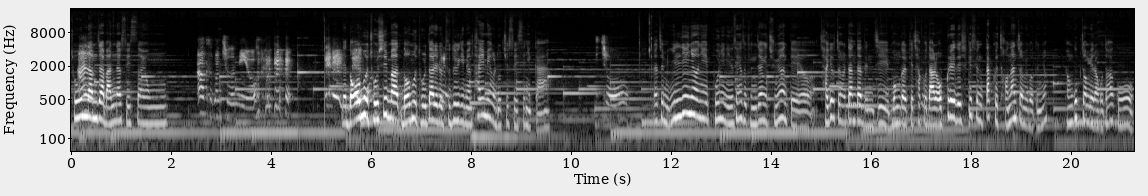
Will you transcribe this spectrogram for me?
좋은 아유. 남자 만날 수 있어요. 아 그건 좋네요. 근데 너무 조심하, 너무 돌다리를 두들기면 타이밍을 놓칠 수 있으니까. 그쵸. 그러니까 지금 1, 2년이 본인 인생에서 굉장히 중요한 때예요. 자격증을 딴다든지 뭔가 이렇게 자꾸 나를 업그레이드 시킬 수 있는 딱 그 전환점이거든요. 변곡점이라고도 하고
